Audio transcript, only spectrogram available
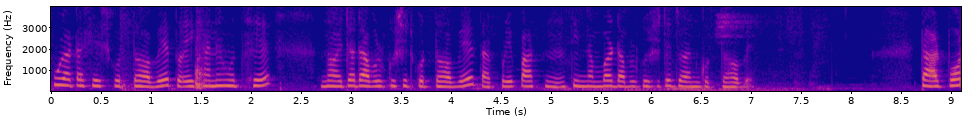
পুরাটা শেষ করতে হবে। তো এখানে হচ্ছে নয়টা ডাবল ক্রোশেট করতে হবে, তারপরে পাঁচ, তিন নাম্বার ডাবল ক্রোশেটে জয়েন করতে হবে। তারপর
